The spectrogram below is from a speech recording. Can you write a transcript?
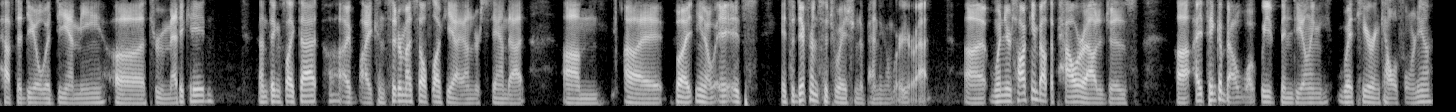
have to deal with DME through Medicaid and things like that. I, I consider myself lucky. I understand that, um, but you know, it, it's it's a different situation depending on where you're at. Uh, when you're talking about the power outages, I think about what we've been dealing with here in California.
